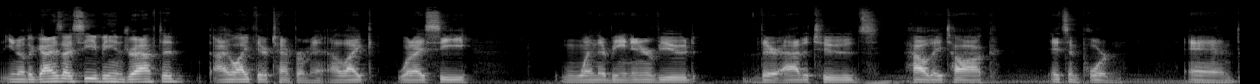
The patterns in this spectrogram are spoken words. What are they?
You know, the guys I see being drafted, I like their temperament. I like what I see when they're being interviewed, their attitudes, how they talk. It's important. And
